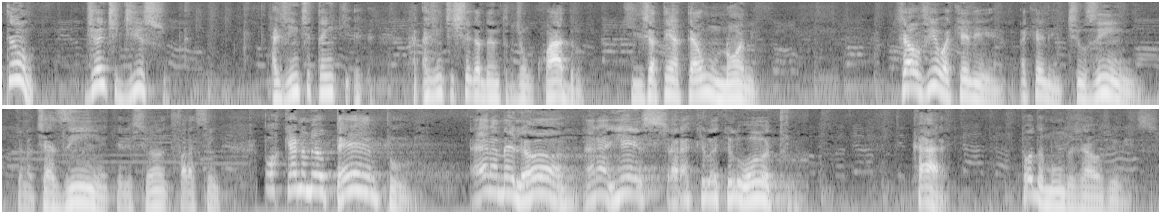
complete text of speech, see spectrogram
Então, diante disso, a gente tem que. A gente chega dentro de um quadro que já tem até um nome. Já ouviu aquele, aquele tiozinho, aquela tiazinha, aquele senhor que fala assim: porque no meu tempo era melhor, era isso, era aquilo, aquilo outro. Cara, todo mundo já ouviu isso.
